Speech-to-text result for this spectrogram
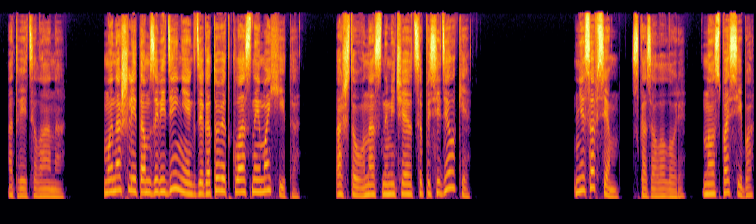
— ответила она. «Мы нашли там заведение, где готовят классные мохито. А что, у нас намечаются посиделки?» «Не совсем», — сказала Лори. «Но спасибо».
